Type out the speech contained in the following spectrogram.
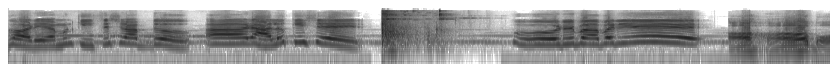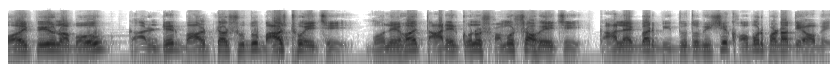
ঘরে এমন কিসের শব্দ? আর আলো কিসের? ওরে বাবা রে! আহা ভয় পেও না বউ। কারেন্টের বাল্বটা শুধু বাস্ট হয়েছে। মনে হয় তারের কোনো সমস্যা হয়েছে। কাল একবার বিদ্যুৎ অফিসে খবর পাঠাতে হবে।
